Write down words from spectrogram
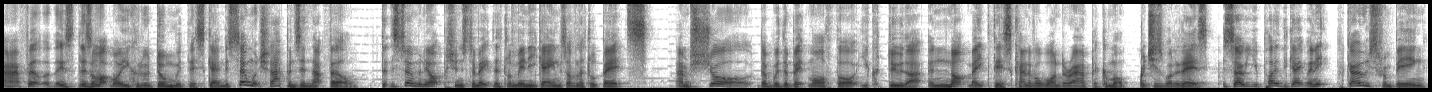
And I felt that there's there's a lot more you could have done with this game. There's so much that happens in that film that there's so many options to make little mini games of little bits. I'm sure that with a bit more thought, you could do that and not make this kind of a wander around pick 'em up, which is what it is. So you play the game and it goes from being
